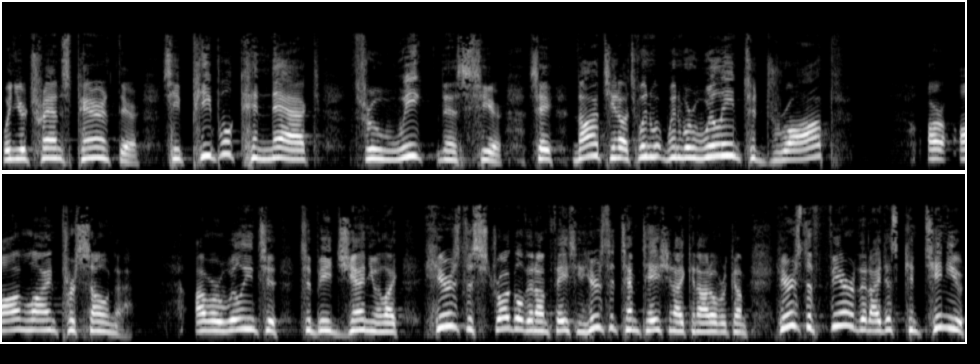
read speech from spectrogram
when you're transparent there. See, people connect through weakness here. Say, not, you know, it's when, when we're willing to drop our online persona are willing to, to be genuine. Like, here's the struggle that I'm facing. Here's the temptation I cannot overcome. Here's the fear that I just continue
